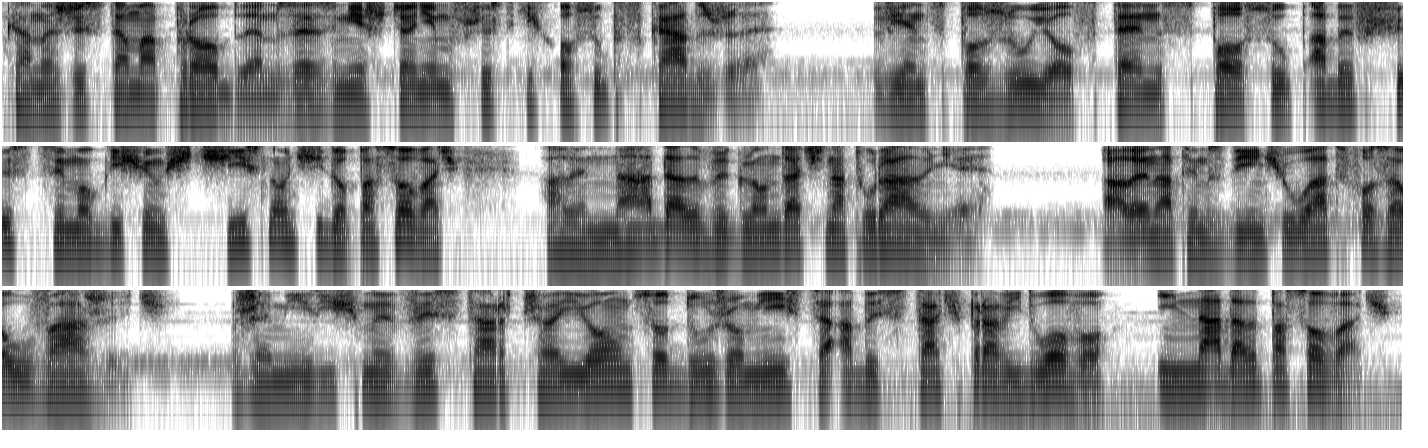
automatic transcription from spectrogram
kamerzysta ma problem ze zmieszczeniem wszystkich osób w kadrze, więc pozują w ten sposób, aby wszyscy mogli się ścisnąć i dopasować, ale nadal wyglądać naturalnie. Ale na tym zdjęciu łatwo zauważyć, że mieliśmy wystarczająco dużo miejsca, aby stać prawidłowo i nadal pasować.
